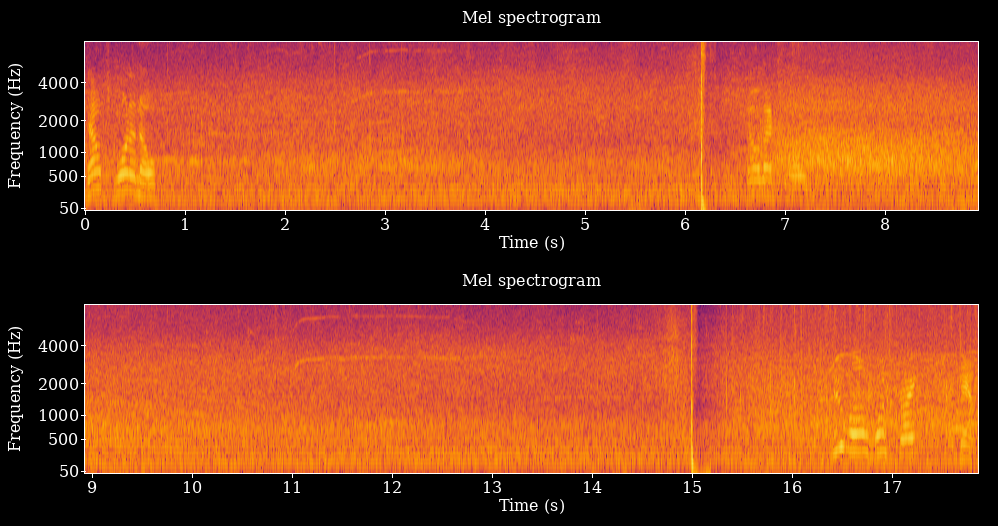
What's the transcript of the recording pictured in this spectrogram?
Counts one and oh. No, that's low. Balls, one strike, and count.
